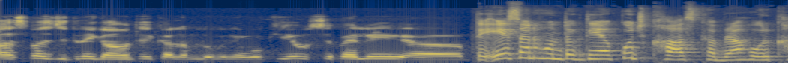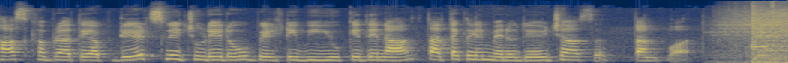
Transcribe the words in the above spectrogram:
आसपास जितने गांव थे कल हम लोगों ने वो किया उससे पहले अ, ਤੇ ਇਹ ਸਨ ਹੁਣ ਤੱਕ ਦੀਆਂ ਕੁਝ ਖਾਸ ਖਬਰਾਂ ਹੋਰ ਖਾਸ ਖਬਰਾਂ ਤੇ ਅਪਡੇਟਸ ਲਈ ਜੁੜੇ ਰਹੋ ਬਿਲ ਟੀਵੀ ਯੂਕੇ ਦੇ ਨਾਲ ਤਦ ਤੱਕ ਲਈ ਮੈਨੂੰ ਦਿਓ ਇਜਾਜ਼ਤ ਧੰਨਵਾਦ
